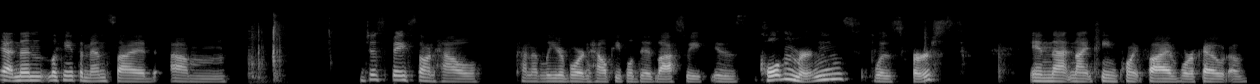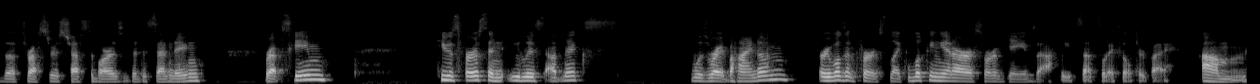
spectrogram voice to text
yeah, and then looking at the men's side, um, just based on how kind of leaderboard and how people did last week is Colton Mertens was first in that 19.5 workout of the thrusters, chest to bars, of the descending rep scheme. He was first, and Uldis Upenieks was right behind him, or he wasn't first. Like looking at our sort of games athletes, that's what I filtered by. Um,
